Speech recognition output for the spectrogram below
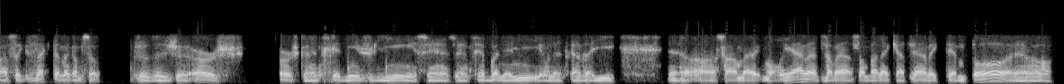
pense exactement comme ça. Je, je, un, je, un, je connais très bien Julien, c'est un, très bon ami et on a travaillé euh, ensemble avec Montréal, on a travaillé ensemble pendant quatre ans avec Tempa. Alors,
